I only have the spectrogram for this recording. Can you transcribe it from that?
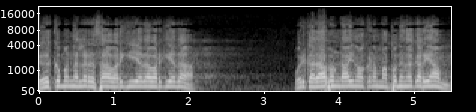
കേൾക്കുമ്പോൾ നല്ല രസാ വർഗീയത വർഗീയത. ഒരു കലാപം ഉണ്ടായി നോക്കണം. അപ്പൊ നിങ്ങൾക്കറിയാം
